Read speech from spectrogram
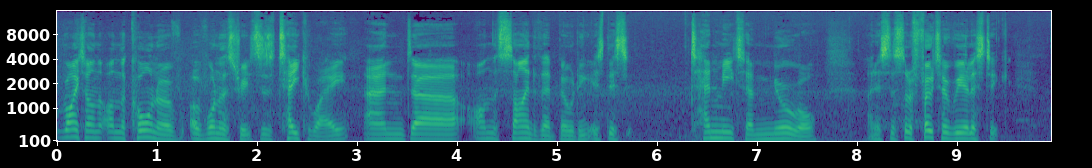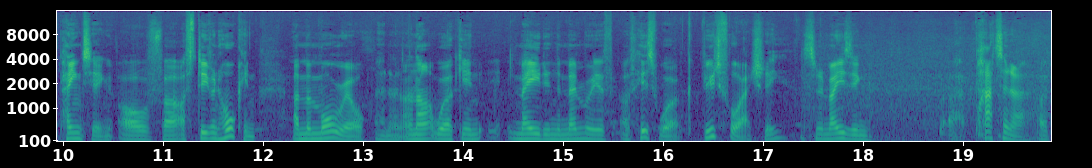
right on on the corner of, of one of the streets is a takeaway, and uh, on the side of their building is this 10 meter mural, and it's a sort of photorealistic painting of, uh, of Stephen Hawking, a memorial and an, artwork in, made in the memory of, of his work. Beautiful, actually. It's an amazing uh, patina of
